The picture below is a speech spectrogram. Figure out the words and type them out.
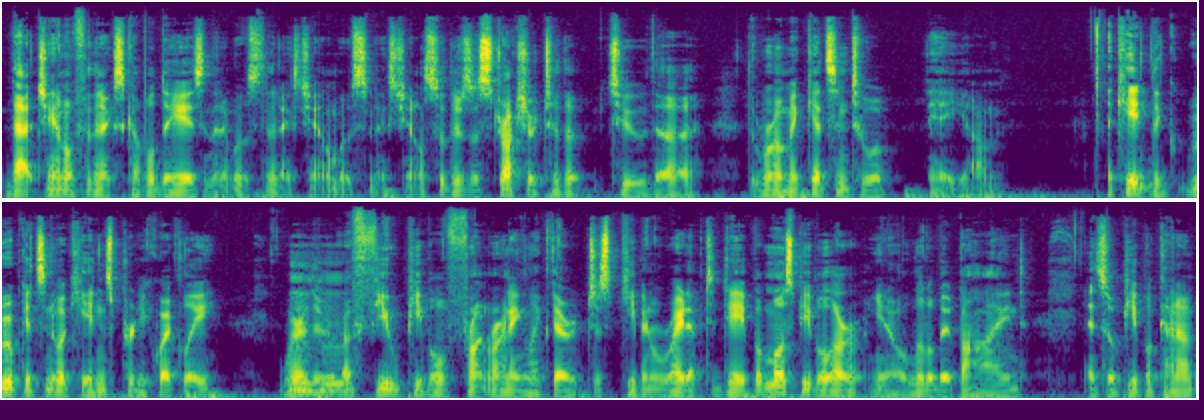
that channel for the next couple days, and then it moves to the next channel, moves to the next channel. So there's a structure to the to the the room. It gets into a a um, a cadence. The group gets into a cadence pretty quickly, where there are a few people front running, like they're just keeping right up to date, but most people are you know a little bit behind. And so people kind of,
